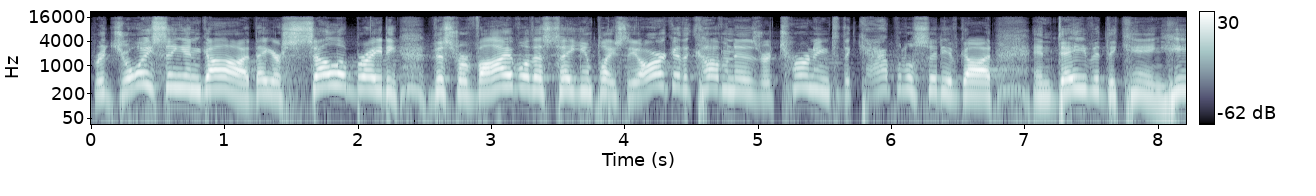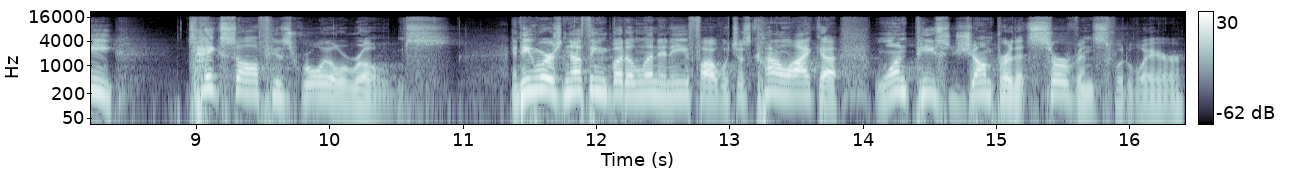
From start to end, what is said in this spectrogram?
rejoicing in God. They are celebrating this revival that's taking place. The Ark of the Covenant is returning to the capital city of God, and David the king, he takes off his royal robes. And he wears nothing but a linen ephod, which is kind of like a one piece jumper that servants would wear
